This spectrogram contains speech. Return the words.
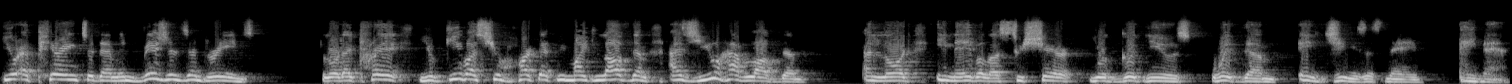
You're appearing to them in visions and dreams. Lord, I pray you give us your heart that we might love them as you have loved them. And Lord, enable us to share your good news with them in Jesus' name. Amen.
